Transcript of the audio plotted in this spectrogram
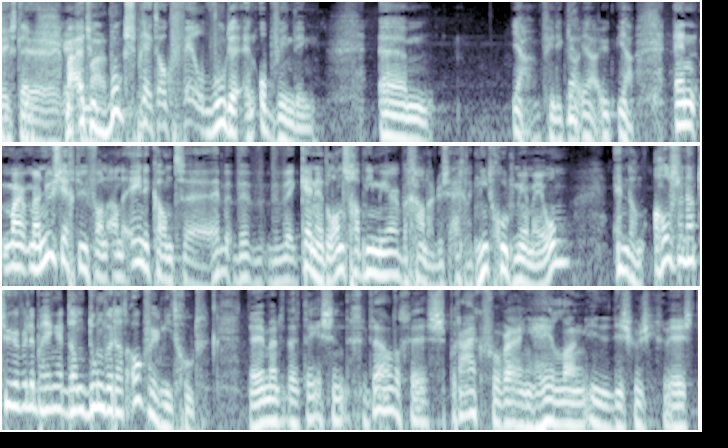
ik, uh, Maar uit uw boek spreekt ook veel woede en opwinding. Um, ja, vind ik wel. Ja. ja, u, ja. En, maar, maar nu zegt u van aan de ene kant... we, we, we kennen het landschap niet meer. We gaan daar dus eigenlijk niet goed meer mee om. En dan, als we natuur willen brengen, dan doen we dat ook weer niet goed. Nee, maar er is een geweldige spraakverwarring heel lang in de discussie geweest...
